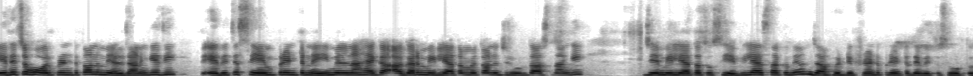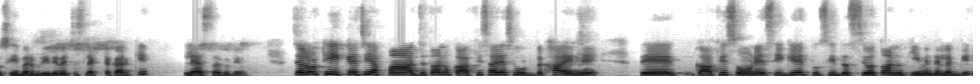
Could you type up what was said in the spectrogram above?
ਇਹਦੇ 'ਚ ਹੋਰ ਪ੍ਰਿੰਟ ਤੁਹਾਨੂੰ ਮਿਲ ਜਾਣਗੇ ਜੀ ਤੇ ਇਹਦੇ 'ਚ ਸੇਮ ਪ੍ਰਿੰਟ ਨਹੀਂ ਮਿਲਣਾ ਹੈਗਾ। ਅਗਰ ਮਿਲਿਆ ਤਾਂ ਮੈਂ ਤੁਹਾਨੂੰ ਜ਼ਰੂਰ ਦੱਸ ਦਾਂਗੀ। ਜੇ ਮਿਲਿਆ ਤਾਂ ਤੁਸੀਂ ਇਹ ਵੀ ਲੈ ਸਕਦੇ ਹੋ ਜਾਂ ਫਿਰ ਡਿਫਰੈਂਟ ਪ੍ਰਿੰਟ ਦੇ ਵਿੱਚ ਸੂਟ ਤੁਸੀਂ ਬਰਬਰੀ ਦੇ ਵਿੱਚ ਸਿਲੈਕਟ ਕਰਕੇ ਲੈ ਸਕਦੇ ਹੋ। ਚਲੋ ਠੀਕ ਹੈ ਜੀ, ਆਪਾਂ ਅੱਜ ਤੁਹਾਨੂੰ ਕਾਫੀ ਸਾਰੇ ਸੂਟ ਦਿਖਾਏ ਨੇ ਤੇ ਕਾਫੀ ਸੋਹਣੇ ਸੀਗੇ। ਤੁਸੀਂ ਦੱਸਿਓ ਤੁਹਾਨੂੰ ਕਿਵੇਂ ਦੇ ਲੱਗੇ।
